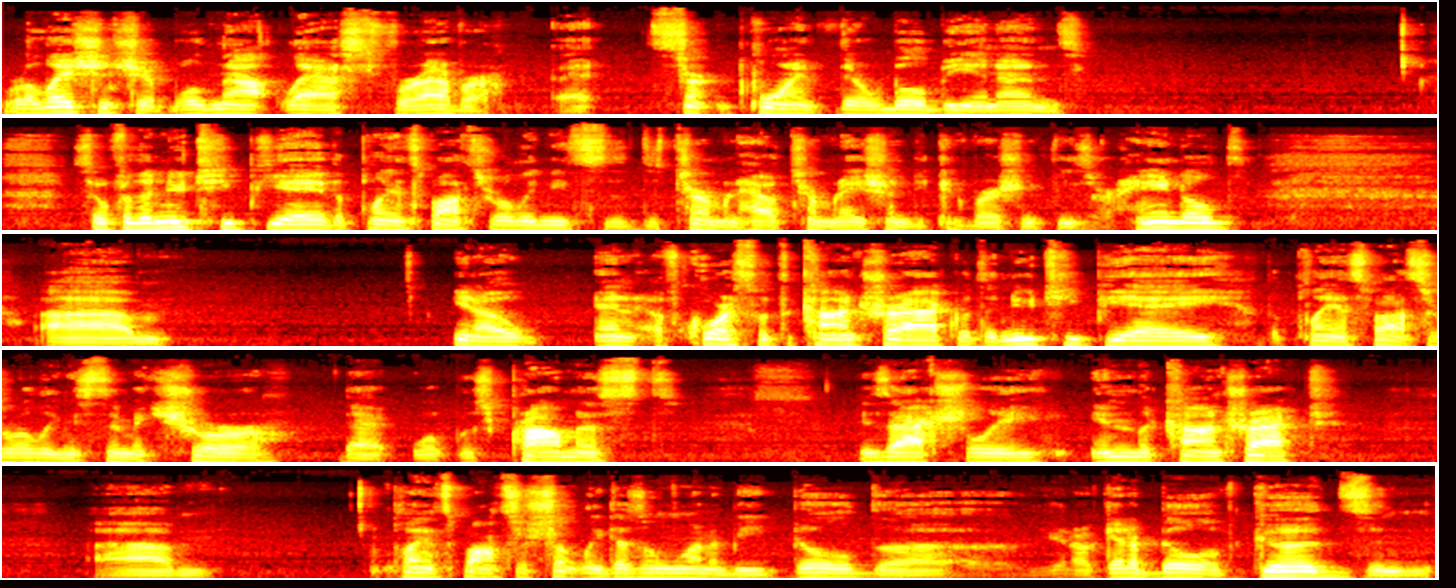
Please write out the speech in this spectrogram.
relationship will not last forever. At a certain point, there will be an end. So for the new TPA, the plan sponsor really needs to determine how termination and deconversion fees are handled. Um, you know, and of course, with the contract, with the new TPA, the plan sponsor really needs to make sure that what was promised is actually in the contract. Um, plan sponsor certainly doesn't want to be billed, uh, you know, get a bill of goods and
